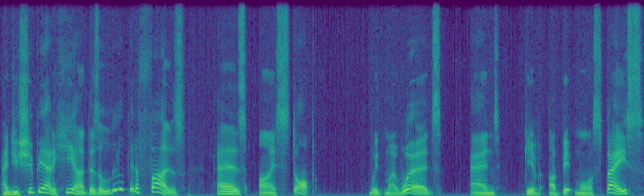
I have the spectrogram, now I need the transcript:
and you should be able to hear there's a little bit of fuzz as I stop with my words and give a bit more space.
